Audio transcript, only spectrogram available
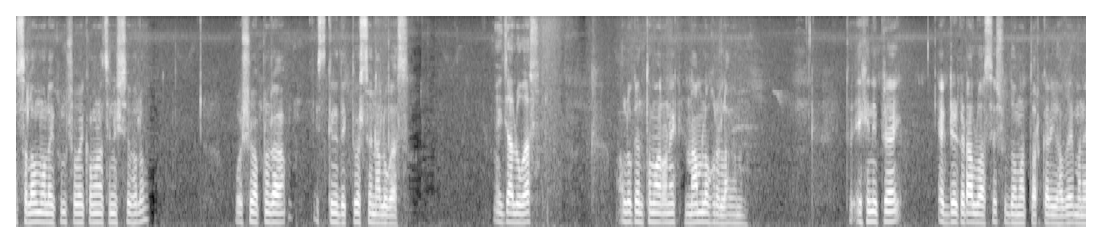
আসসালামু আলাইকুম সবাই কেমন আছেন? নিশ্চয়ই ভালো। অবশ্যই আপনারা স্ক্রিনে দেখতে পাচ্ছেন আলু গাছ। এই যে আলু গাছ। আলু কিন্তু আমার অনেক নামলা করে লাগানো। তো এখানে প্রায় এক দেড় কাটা আলু আছে শুধু আমার তরকারি হবে মানে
